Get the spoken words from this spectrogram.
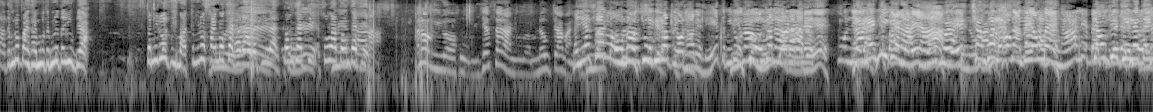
ဒါသမီးတို့ပိုင်ဆိုင်မှုသမီးတို့တယူပြ သမီးတို့စီမှာသမီးတို့ဆိုင်မောက်ကတ်ထားတာလည်းကြည့်လိုက်31အစိုးရ31အဲ့လိုပြီးတော့ဟိုရက်ဆက်တာမျိုးတော့မလုပ်ကြပါနဲ့မရက်ဆွဲမုံလို့ကြိုပြီးတော့ပြောထားတယ်လေသမီးတို့ကြိုပြီးတော့ပြောထားတာပဲဒါလည်းညှိခဲ့တာပဲဟာခြံခွက်လည်းအဆန်ပေးအောင်မယ်ကြောင်ချွေချွေလည်းသိန်း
